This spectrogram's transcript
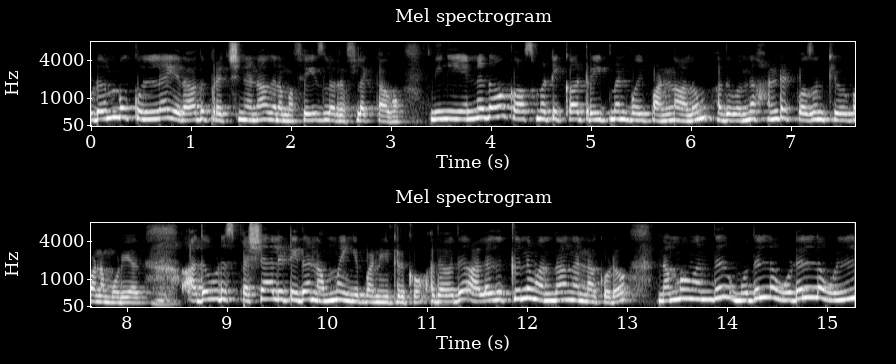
உடம்புக்குள்ள ஏதாவது பிரச்சனைனா அது நம்ம ஃபேஸில் ரிஃப்ளெக்ட் ஆகும். நீங்க என்னதான் காஸ்மெட்டிக்காக ட்ரீட்மெண்ட் போய் பண்ணாலும் அது வந்து ஹண்ட்ரட் பர்சன்ட் க்யூர் பண்ண முடியாது. அதோட ஸ்பெஷாலிட்டி தான் நம்ம இங்க பண்ணிட்டு இருக்கோம் அதாவது அழகுக்குன்னு வந்தாங்கன்னா கூட நம்ம வந்து முதல்ல உடல்ல உள்ள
